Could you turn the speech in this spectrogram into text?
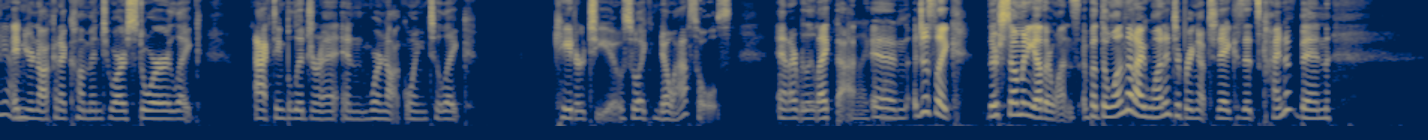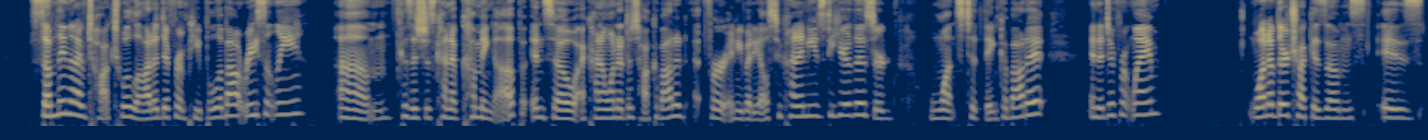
Yeah. and you're not going to come into our store like acting belligerent and we're not going to like cater to you so like no assholes and i really like that like that. and just like there's so many other ones but the one that i wanted to bring up today because it's kind of been something that i've talked to a lot of different people about recently um because it's just kind of coming up. And so i kind of wanted to talk about it for anybody else who kind of needs to hear this or wants to think about it in a different way. One of their Trekisms is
